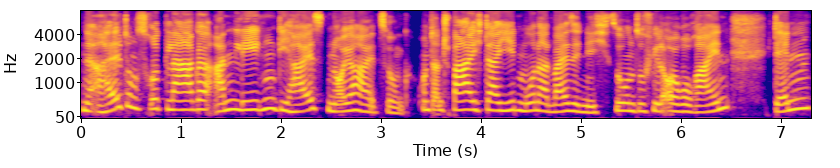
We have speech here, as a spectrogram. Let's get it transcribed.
eine Erhaltungsrücklage anlegen, die heißt neue Heizung. Und dann spare ich da jeden Monat, weiß ich nicht, so und so viel Euro rein. Denn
